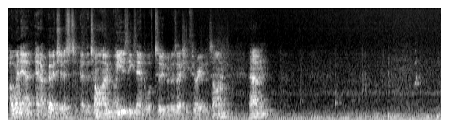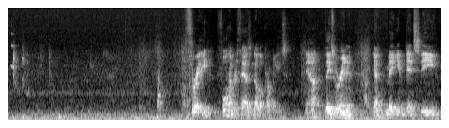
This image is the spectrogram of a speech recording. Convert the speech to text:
I went out and I purchased at the time. I used the example of two, but it was actually three at the time. Um, three $400,000 properties. Now, these were in you know, medium density,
